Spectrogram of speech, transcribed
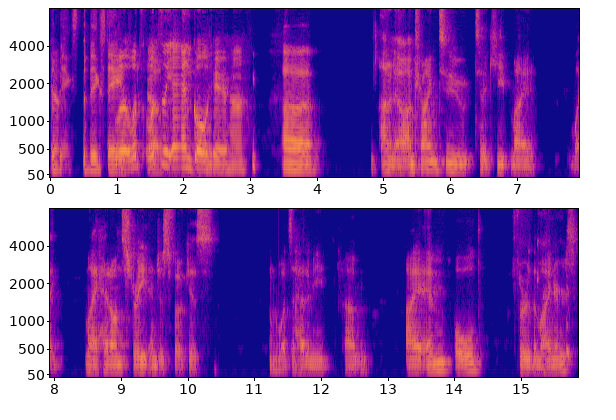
the Yeah. big the big stage? Well, what's what's the end goal here, huh? Uh, I don't know. I'm trying to to keep my like my head on straight and just focus on what's ahead of me. Um, I am old for the minors,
